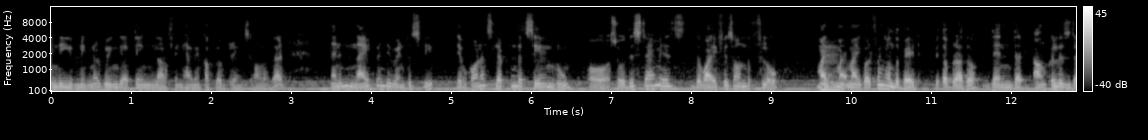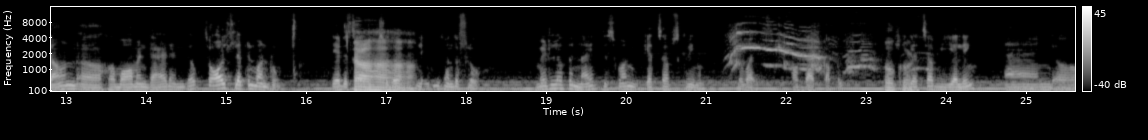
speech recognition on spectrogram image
in the evening you know doing their thing laughing having a couple of drinks and all of that and in the night when they went to sleep they've gone and slept in that same room uh, so this time is the wife is on the floor my, Hmm. my, my girlfriend's on the bed with her brother then that uncle is down uh, her mom and dad and the so all slept in one room they had decided Ah, so the ah. lady's on the floor middle of the night this one gets up screaming the wife of that couple Oh she god. gets up yelling and uh,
